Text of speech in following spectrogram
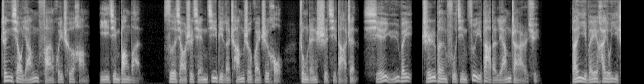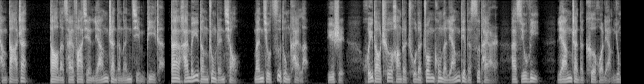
甄孝阳返回车行，已近傍晚。四小时前击毙了长蛇怪之后，众人士气大振，携余威直奔附近最大的粮站而去。本以为还有一场大战，到了才发现粮站的门紧闭着。但还没等众人敲门，就自动开了。于是回到车行的，除了装空了粮店的斯泰尔 SUV，粮站的客货两用，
